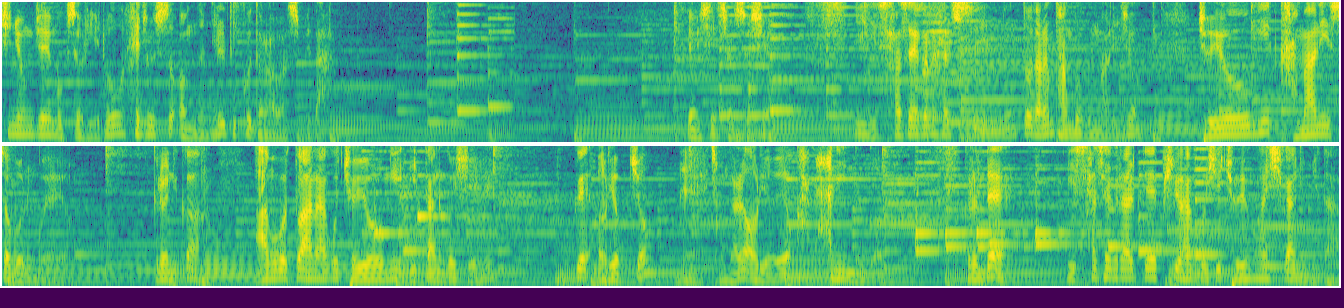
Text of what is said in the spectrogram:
신용재의 목소리로 해줄 수 없는 일 듣고 돌아왔습니다. 영씨 철수 씨, 이 사색을 할 수 있는 또 다른 방법은 말이죠. 조용히 가만히 있어 보는 거예요. 그러니까 아무것도 안 하고 조용히 있다는 것이 꽤 어렵죠? 네, 정말 어려워요. 가만히 있는 거. 그런데 이 사색을 할 때 필요한 것이 조용한 시간입니다.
